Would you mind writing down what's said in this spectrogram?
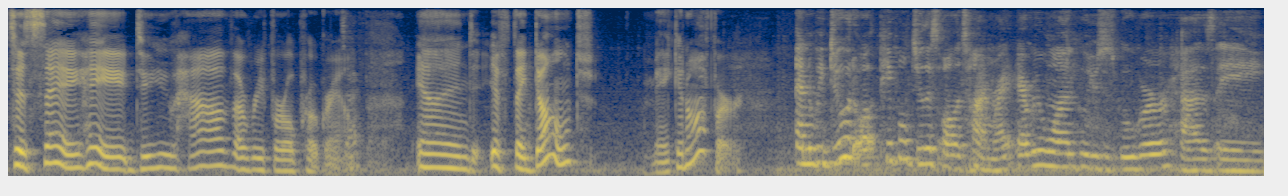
to say, hey, do you have a referral program? Exactly. And if they don't, make an offer. And we do it. All, people do this all the time, right? Everyone who uses Uber has a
